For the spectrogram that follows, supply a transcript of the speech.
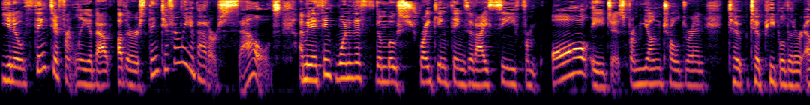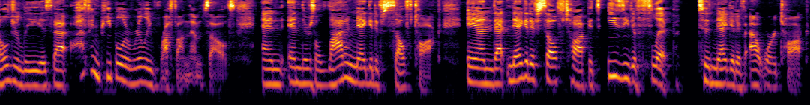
you know, think differently about others, think differently about ourselves. I mean, I think one of the, the most striking things that I see from all ages, from young children to, to people that are elderly, is that often people are really rough on themselves. And, and there's a lot of negative self talk. And that negative self talk, it's easy to flip to negative outward talk.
